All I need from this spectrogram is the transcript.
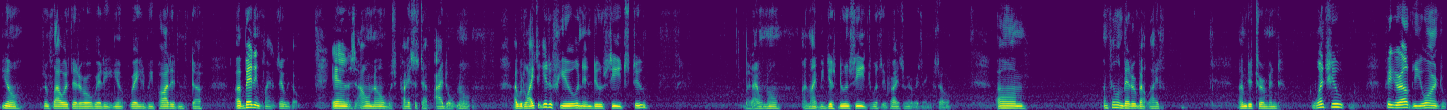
You know, some flowers that are already you know ready to be potted and stuff. Uh, bedding plants. There we go. And I said, I don't know what's the price of stuff. I don't know. I would like to get a few and then do seeds too. But I don't know. I might be just doing seeds with the price of everything. So, um, I'm feeling better about life. I'm determined. Once you figure out that you aren't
